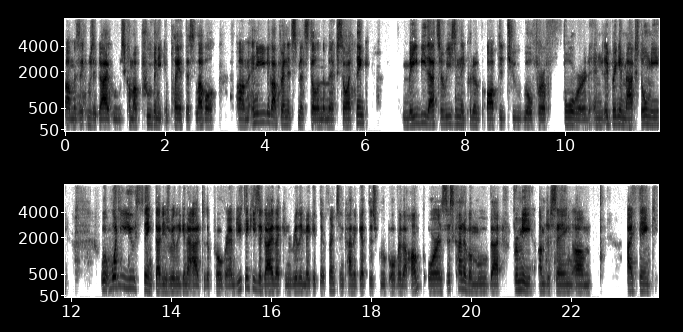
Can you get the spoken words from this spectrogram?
um, who's a guy who's come up proven he can play at this level. Um, and you even got Brendan Smith still in the mix. So I think maybe that's a reason they could have opted to go for a forward and they bring in Max Domi. What, what do you think that he's really going to add to the program? Do you think he's a guy that can really make a difference and kind of get this group over the hump? Or is this kind of a move that, for me, I'm just saying, um, I think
